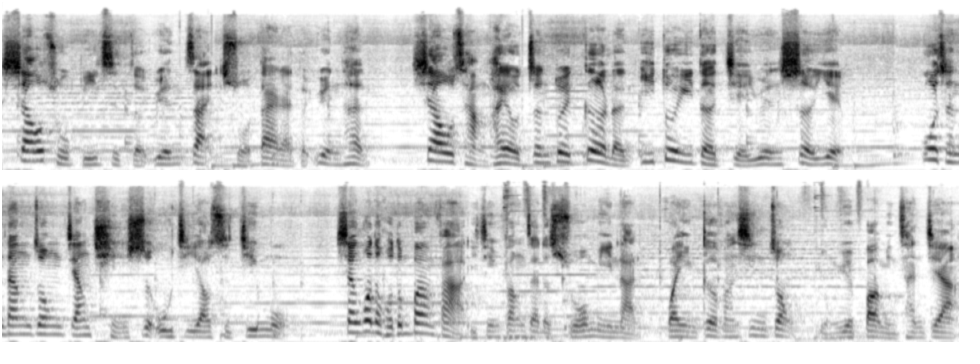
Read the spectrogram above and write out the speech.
消除彼此的冤债所带来的怨恨。下午场还有针对个人一对一的解冤设宴，过程当中将请示无极瑶池金母。相关的活动办法已经放在了说明栏，欢迎各方信众踊跃报名参加。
